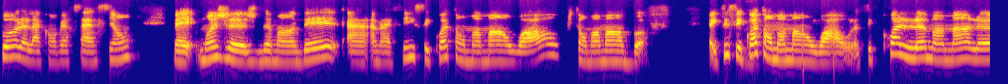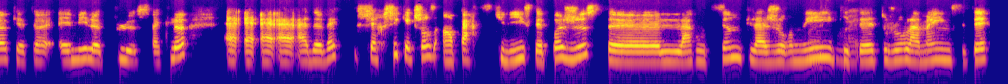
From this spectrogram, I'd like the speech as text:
pas la conversation. Ben, moi, je, demandais à, ma fille, c'est quoi ton moment wow, puis ton moment bof? Fait que, c'est quoi ton moment wow? C'est quoi le moment là, que tu as aimé le plus? Fait que là, elle, devait chercher quelque chose en particulier. C'était pas juste euh, la routine puis la journée qui était toujours la même. C'était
